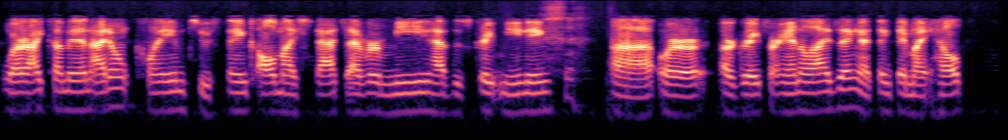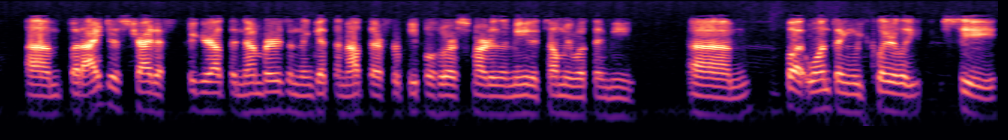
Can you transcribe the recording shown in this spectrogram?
where I come in. I don't claim to think all my stats ever mean have this great meaning uh, or are great for analyzing. I think they might help. Um, but I just try to figure out the numbers and then get them out there for people who are smarter than me to tell me what they mean. Um, but one thing we clearly see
